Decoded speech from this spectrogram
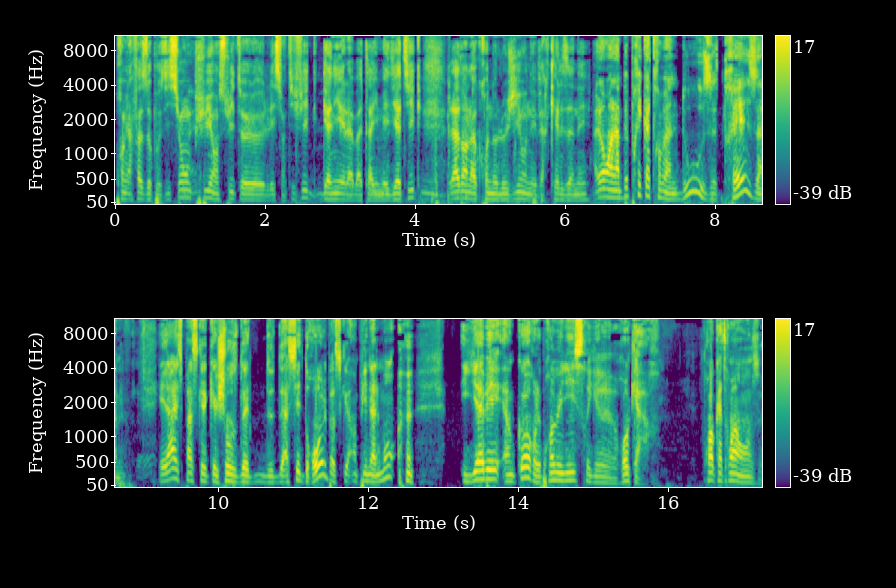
première phase d'opposition, puis ensuite euh, les scientifiques gagnaient la bataille médiatique. Là, dans la chronologie, on est vers quelles années? Alors, on a à peu près 92, 13. Et là, il se passe quelque chose d'assez drôle parce que finalement, il y avait encore le Premier ministre euh, Rocard. 3 91.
